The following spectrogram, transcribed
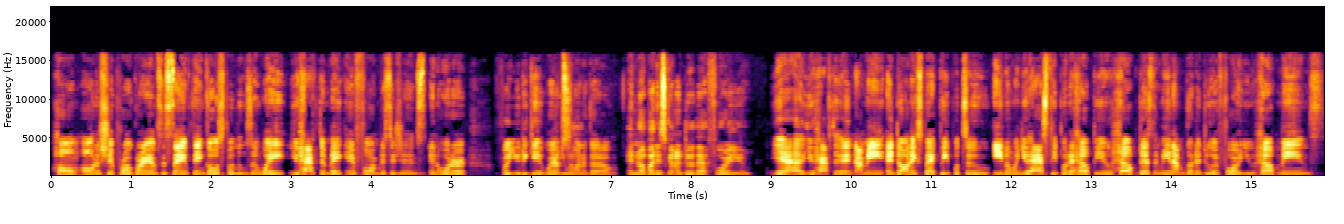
home ownership programs. The same thing goes for losing weight. You have to make informed decisions in order for you to get where you want to go. and nobody's going to do that for you. Yeah, you have to. And I mean, and don't expect people to. Even when you ask people to help you, help doesn't mean I'm going to do it for you. Help means,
